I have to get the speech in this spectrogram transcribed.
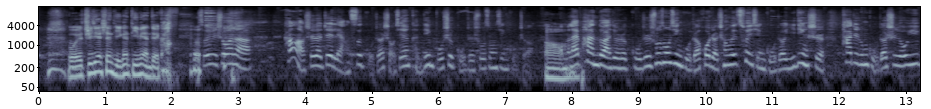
我直接身体跟地面对抗。所以说呢，康老师的这两次骨折，首先肯定不是骨质疏松性骨折。哦我们来判断，就是骨质疏松性骨折或者称为脆性骨折，一定是它这种骨折是由于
